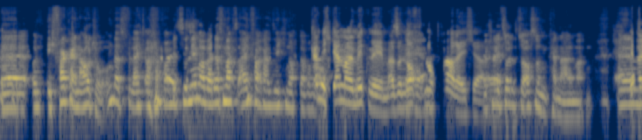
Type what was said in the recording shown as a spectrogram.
Äh, und ich fahre kein Auto, um das vielleicht auch noch mal mitzunehmen, aber das macht es einfacher, sich noch darüber. Kann ich gern mal mitnehmen. Also noch, ja, ja. noch fahre ich ja. ja. Vielleicht solltest du auch so einen Kanal machen. Ähm, ja,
